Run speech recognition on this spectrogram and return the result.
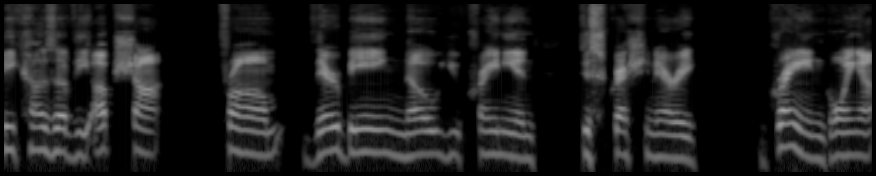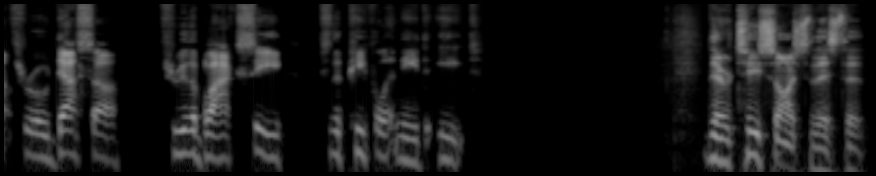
because of the upshot from there being no Ukrainian discretionary grain going out through Odessa, through the Black Sea to the people that need to eat. There are two sides to this that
